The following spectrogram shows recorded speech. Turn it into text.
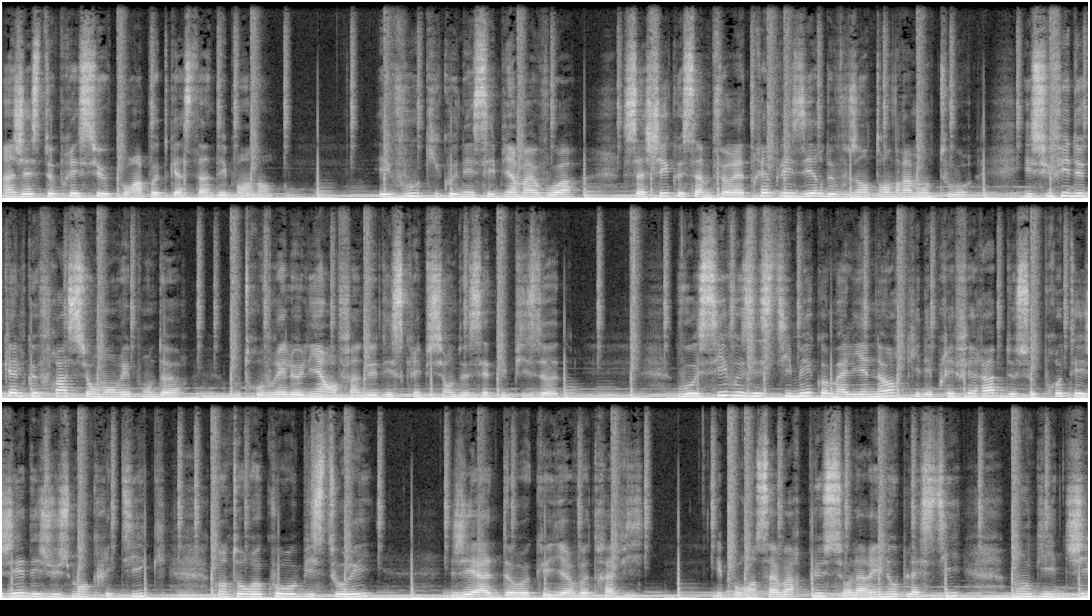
un geste précieux pour un podcast indépendant. Et vous qui connaissez bien ma voix, sachez que ça me ferait très plaisir de vous entendre à mon tour. Il suffit de quelques phrases sur mon répondeur. Vous trouverez le lien en fin de description de cet épisode. Vous aussi, vous estimez comme Aliénor qu'il est préférable de se protéger des jugements critiques quand on recourt au bistouri? J'ai hâte de recueillir votre avis. Et pour en savoir plus sur la rhinoplastie, mon guide j'y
